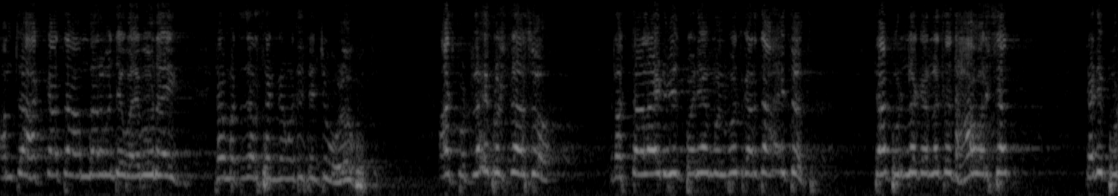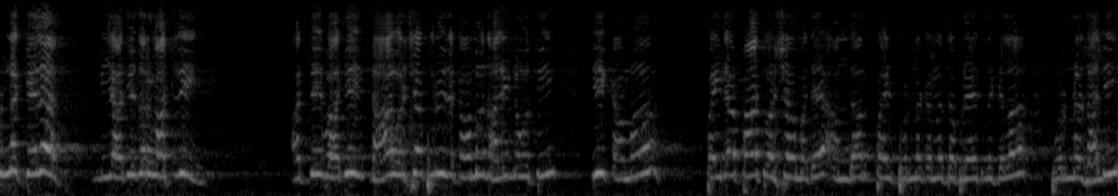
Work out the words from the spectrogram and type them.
आमचा हक्काचा आमदार म्हणजे वैभव नाईक ह्या मतदारसंघामध्ये त्यांची ओळख होती. आज कुठलाही प्रश्न असो रस्ता लाइट वीज पाणी मूलभूत गरजा आहेतच. त्या पूर्ण करण्याचं दहा वर्षात त्यांनी पूर्ण केल्यात. मी यादी जर वाचली अगदी वादी दहा वर्षापूर्वी कामं झाली नव्हती ती कामं पहिल्या पाच वर्षामध्ये आमदार पूर्ण करण्याचा प्रयत्न केला पूर्ण झाली.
